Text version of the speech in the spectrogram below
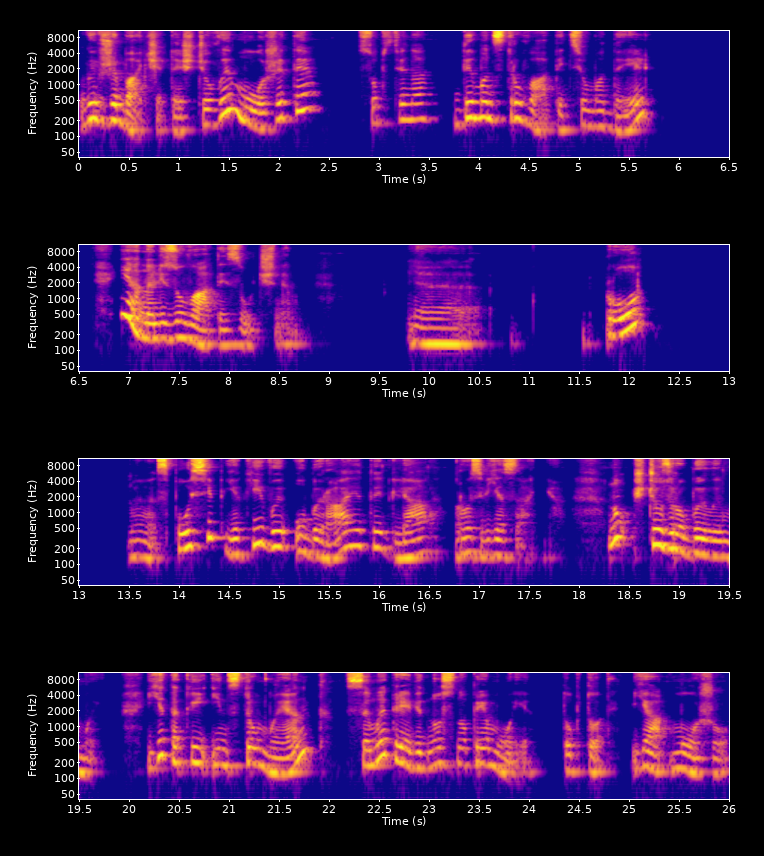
ви вже бачите, що ви можете, собственно, демонструвати цю модель і аналізувати з учнем про е, спосіб, який ви обираєте для розв'язання. Ну, що зробили ми? Є такий інструмент симетрія відносно прямої. Тобто я можу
